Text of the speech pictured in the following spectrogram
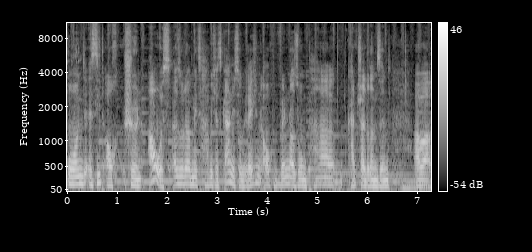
und es sieht auch schön aus. Also damit habe ich jetzt gar nicht so gerechnet, auch wenn da so ein paar Katscher drin sind. Aber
